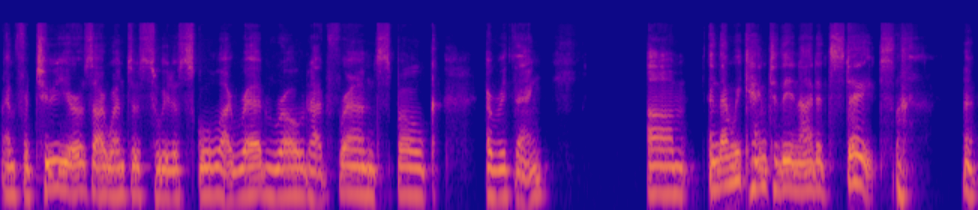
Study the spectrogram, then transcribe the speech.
And for two years, I went to Swedish school. I read, wrote, had friends, spoke, everything. Um, and then we came to the United States, and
